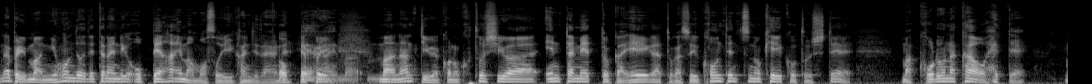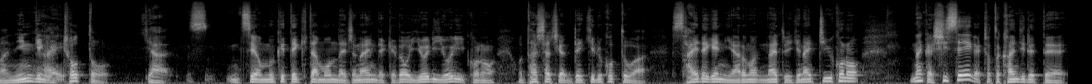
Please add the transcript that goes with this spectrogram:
やっぱりまあ日本では出てないんだけど、オッペンハイマーもそういう感じだよね。やっぱりうんまあなんていうか、この今年はエンタメとか映画とかそういうコンテンツの傾向として、まあコロナ禍を経て、まあ人間がちょっと、い、や、す背を向けてきた問題じゃないんだけど、よりよりこの私たちができることは最大限にやらないといけないっていうこのなんか姿勢がちょっと感じれて、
